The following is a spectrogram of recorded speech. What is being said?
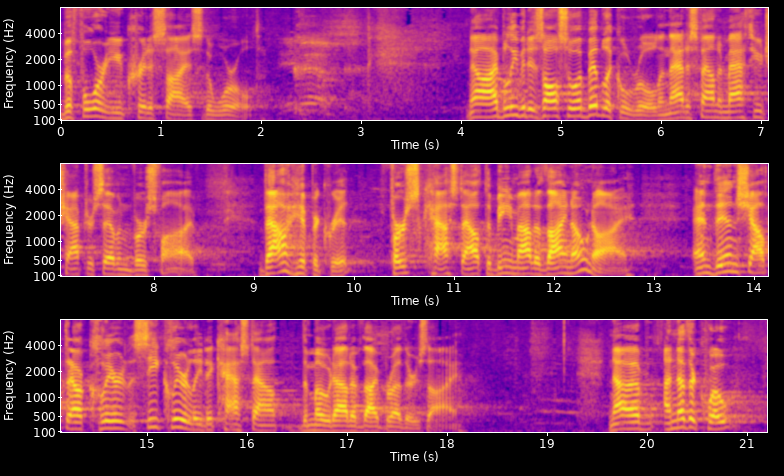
before you criticize the world. Now, I believe it is also a biblical rule, and that is found in Matthew chapter 7, verse 5. Thou hypocrite, first cast out the beam out of thine own eye, and then shalt thou clear, see clearly to cast out the mote out of thy brother's eye. Now, another quote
